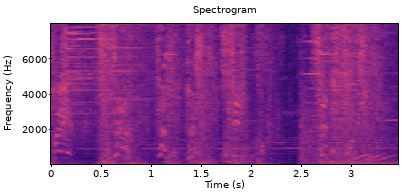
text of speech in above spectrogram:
早く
